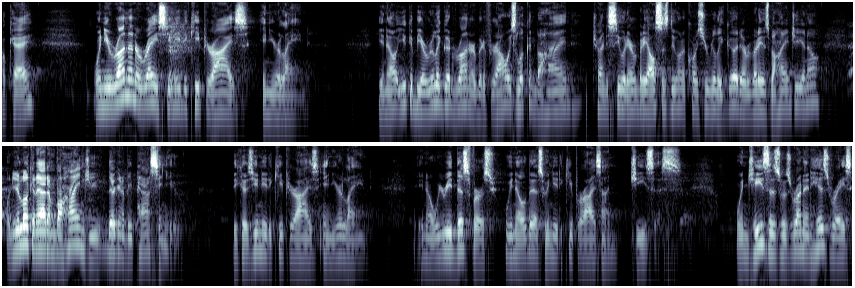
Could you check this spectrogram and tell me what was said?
Okay? When you run in a race, you need to keep your eyes in your lane. You know, you could be a really good runner, but if you're always looking behind, trying to see what everybody else is doing, of course, you're really good. Everybody is behind you, you know. When you're looking at them behind you, they're going to be passing you because you need to keep your eyes in your lane. You know, we read this verse, we know this. We need to keep our eyes on Jesus. When Jesus was running his race,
